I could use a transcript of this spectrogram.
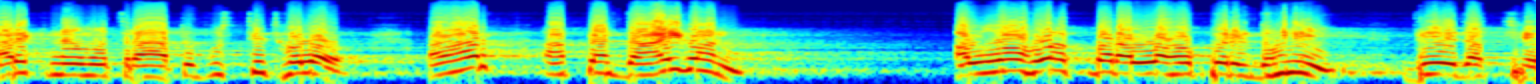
আরেক নামত রাত উপস্থিত হলো আর আপনার দায়গণ আল্লাহ আকবর আল্লাহ আকবরের ধ্বনি দিয়ে যাচ্ছে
